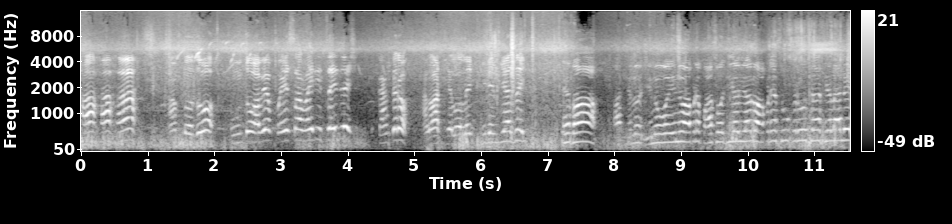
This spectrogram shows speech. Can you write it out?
હા હા હા. આમ તો જો હું તો હવે પૈસા વારી થઈ જઈશ. કામ કરો હાલો આ ઠેલો લઈને ઘીરે ગયા જઈ. એ બા આ ઠેલો જીનો હોય એનો આપણે પાછો જી આવી હાલો આપણે શું કરવું છે આ ઠેલાને?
